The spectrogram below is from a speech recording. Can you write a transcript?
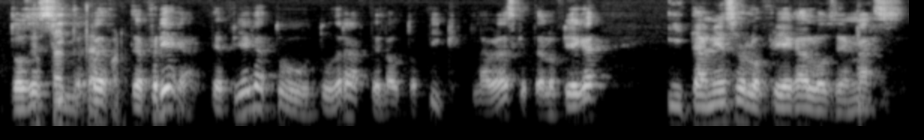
Entonces, sí, te, friega, te friega tu, tu draft, el autopic. La verdad es que te lo friega y también se lo friega a los demás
